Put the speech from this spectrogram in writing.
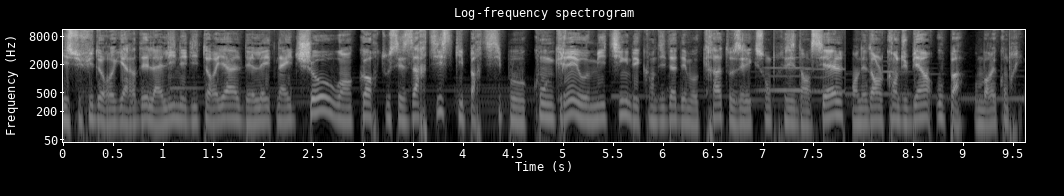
Il suffit de regarder la ligne éditoriale des Late Night Show ou encore tous ces artistes qui participent au congrès et au meeting des candidats démocrates aux élections présidentielles. On est dans le camp du bien ou pas, vous m'aurez compris.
